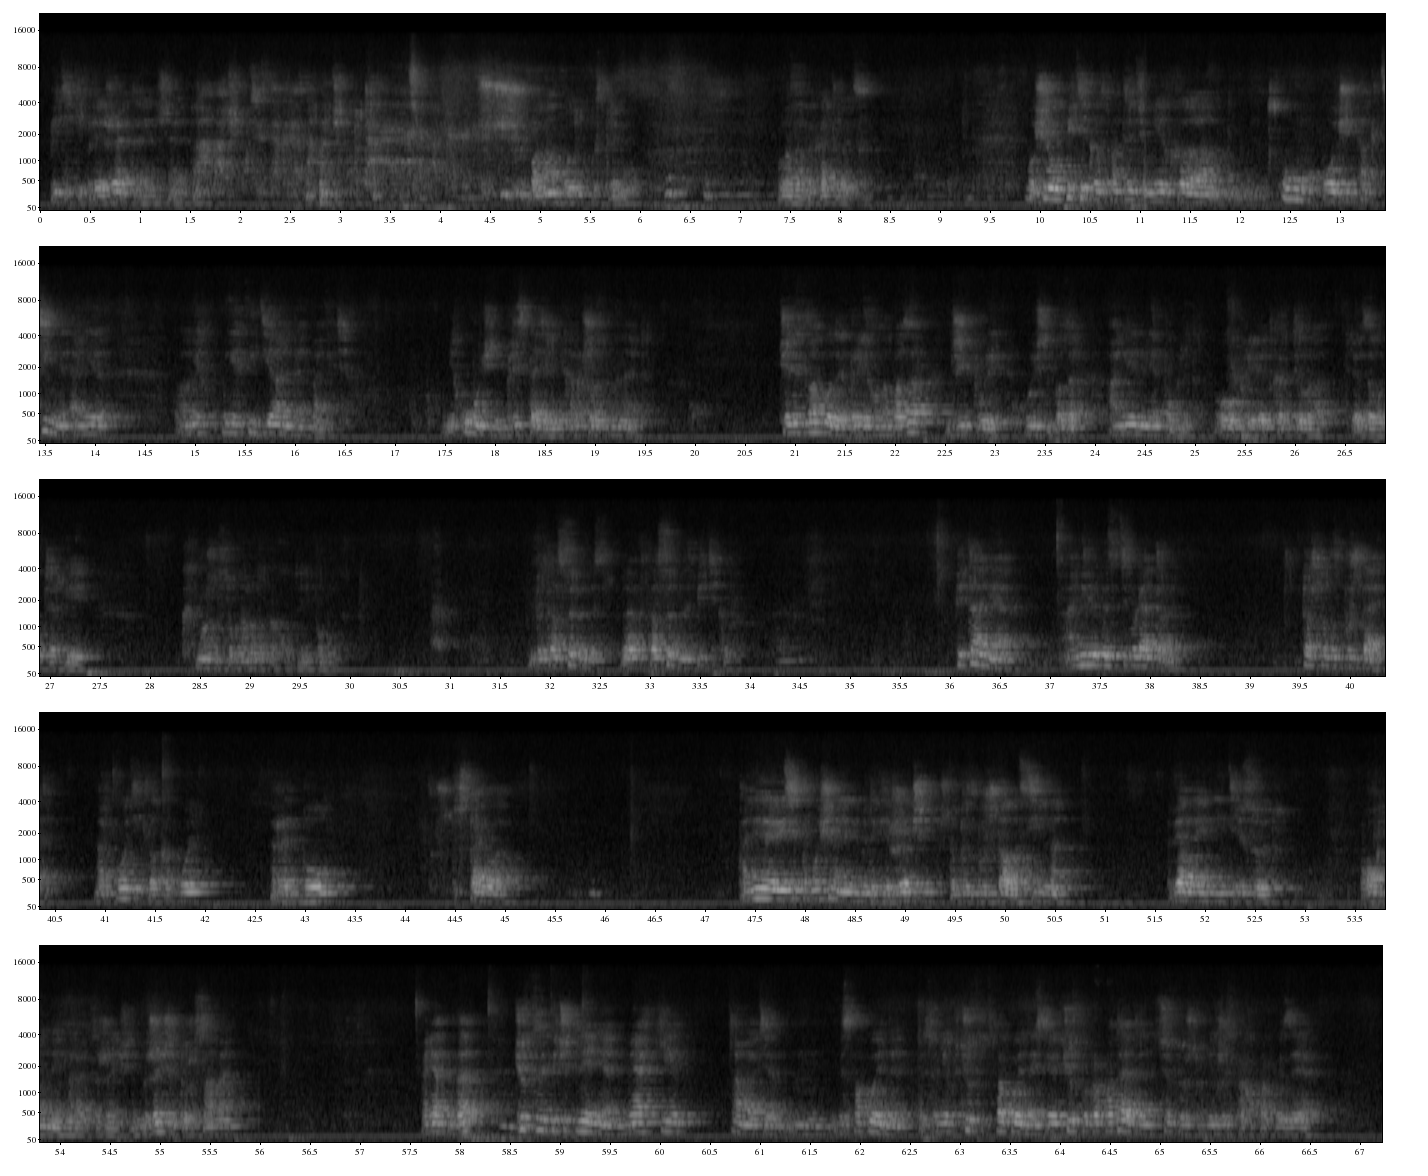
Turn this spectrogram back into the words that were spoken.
Питики приезжают, и они начинают, а почему здесь так грязно, а почему тут так грязно?» Банан в воду быстро ему. Глаза выкатываются. Вообще у питиков, смотрите, у них э, ум очень активный, они, у, них, у них идеальная память. У них ум очень блистательный, они хорошо запоминают. Через два года я приехал на базар, Джипури, уличный базар. Они меня помнят. О, привет, как дела? Тебя зовут Сергей. Как можно столько народу проходит, они помнят. Это особенность, да, это особенность питиков. Питание. Они любят стимуляторы. То, что возбуждает. Наркотики, алкоголь, Red Bull, что вставило. Они, если это мужчина, они любят таких женщин, чтобы возбуждало сильно. Вяло им не интересуют. Огненные нравятся женщины. Женщины то же самое. Понятно, да? Чувственные впечатления, мягкие, а, эти, беспокойные. То есть у них чувство спокойное. Если чувство пропадает, они чувствуют, что у них жизнь проходит зря.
